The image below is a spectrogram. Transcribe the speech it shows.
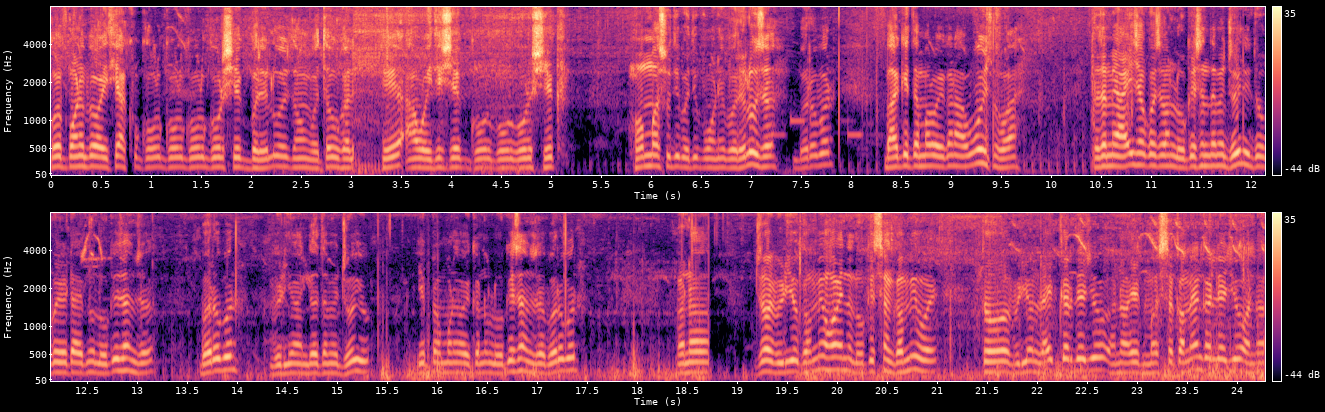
કોઈ પણ અહીંથી આખું ગોળ ગોળ ગોળ ગોળ શેક ભરેલું હોય તો હું બતાવું ખાલી. એ આ અહીંથી શેક, ગોળ ગોળ ગોળ શેક. હોમમાં સુધી બધું પાણી ભરેલું છે, બરાબર? બાકી તમારું એકણ આવવું હોય. જોવા તો તમે આવી શકો છો અને લોકેશન તમે જોઈ લીધું કે એ ટાઈપનું લોકેશન છે, બરાબર? વીડિયો અંદર તમે જોયું. એ પ્રમાણે એકણનું લોકેશન છે, બરાબર? અને જો વીડિયો ગમ્યો હોય ને લોકેશન ગમ્યું હોય, તો વિડીયોને લાઇક કરી દેજો અને એક મસ્ત કમેન્ટ કરી લેજો અને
